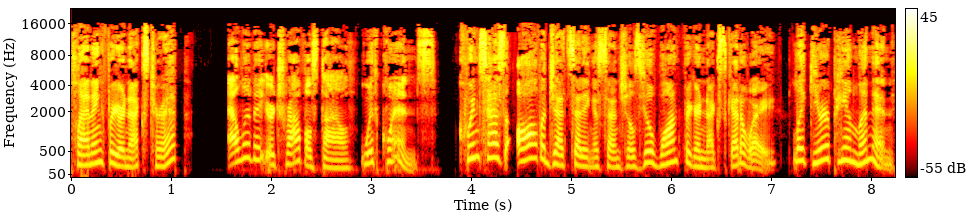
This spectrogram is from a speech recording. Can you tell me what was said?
Planning for your next trip? Elevate your travel style with Quince. Quince has all the jet-setting essentials you'll want for your next getaway, like European linen,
